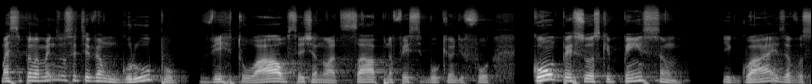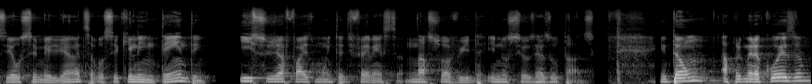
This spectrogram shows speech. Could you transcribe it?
mas se pelo menos você tiver um grupo virtual, seja no WhatsApp, no Facebook, onde for, com pessoas que pensam iguais a você ou semelhantes a você, que lhe entendem, isso já faz muita diferença na sua vida e nos seus resultados. Então, a primeira coisa,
